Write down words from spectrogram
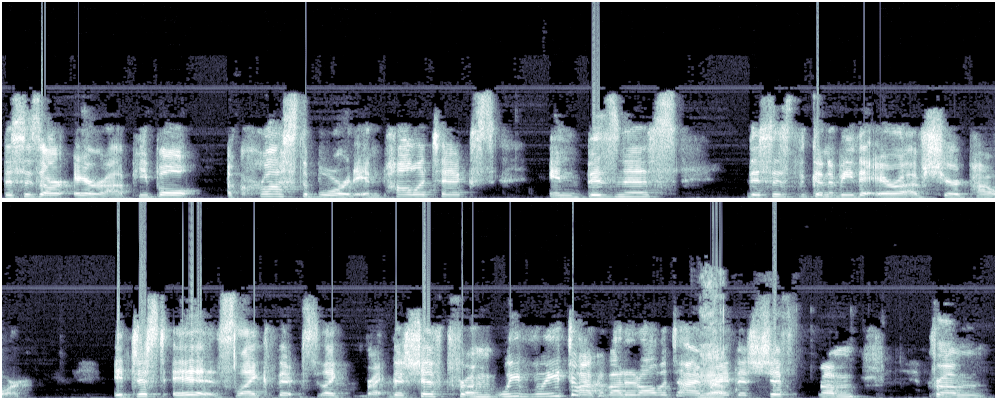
This is our era. People across the board in politics, in business, this is going to be the era of shared power it just is like there's like right the shift from we we talk about it all the time yeah. right? The shift from from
